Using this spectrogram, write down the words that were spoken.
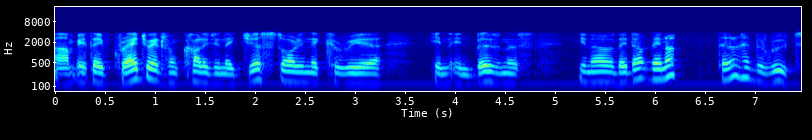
Um, if they've graduated from college and they're just starting their career in in business, you know, they don't they're not they don't have the roots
